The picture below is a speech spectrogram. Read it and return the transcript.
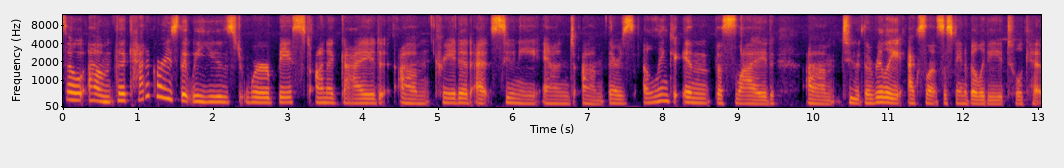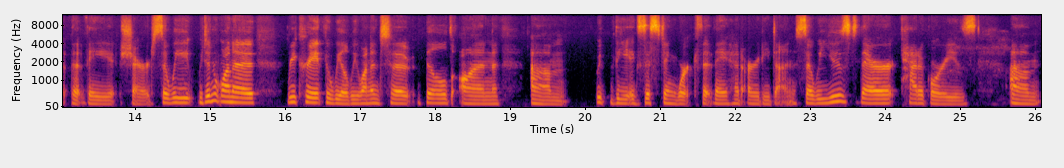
So um, the categories that we used were based on a guide um, created at SUNY, and um, there's a link in the slide um, to the really excellent sustainability toolkit that they shared. So we, we didn't want to recreate the wheel. We wanted to build on um, the existing work that they had already done. So we used their categories um,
